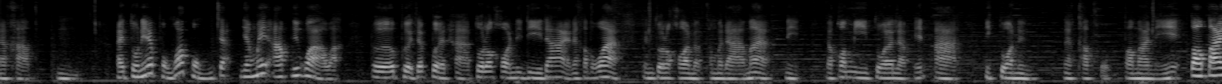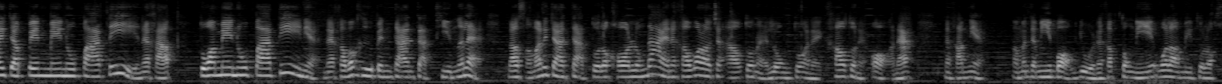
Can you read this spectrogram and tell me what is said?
นะครับอืมไอตัวนี้ผมว่าผมจะยังไม่อัพดีกว่าว่ะเออเผื่อจะเปิดหาตัวละครดีๆได้นะครับ เพราะว่าเป็นตัวละครแบบธรรมดามากนี่ แล้วก็มีตัวระดับ SR อีกตัวหนึ่งนะครับผมประมาณนี้ต่อไปจะเป็นเมนูปาร์ตี้นะครับตัวเมนูปาร์ตี้เนี่ยนะครับก็คือเป็นการจัดทีมนั่นแหละ เราสามารถที่จะจัดตัวละครลงได้นะครับ ว่าเราจะเอาตัวไหนลงตัวไหนเข้าตัวไหนออกนะนะครับเนี่ย มันจะมีบอกอยู่นะครับตรงนี้ว่าเรามีตัวละค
